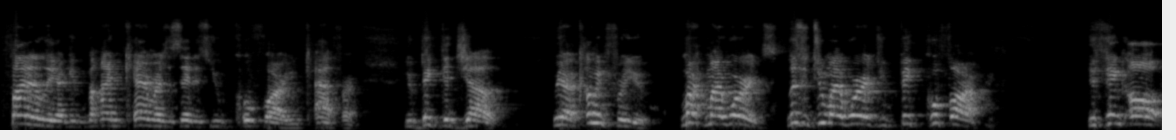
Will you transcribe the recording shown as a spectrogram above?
Finally, I get behind cameras and say this, you kufar, you kafir, you big dajjal. We are coming for you. Mark my words. Listen to my words, you big kufar. You think, oh,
